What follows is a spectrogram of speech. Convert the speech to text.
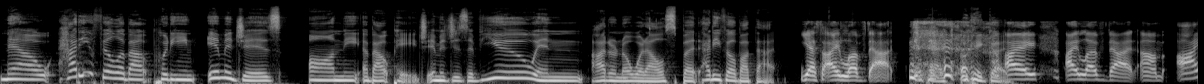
Now, how do you feel about putting images on the about page? Images of you and I don't know what else, but how do you feel about that? Yes, I love that. Okay. Okay, good. I I love that. Um, I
